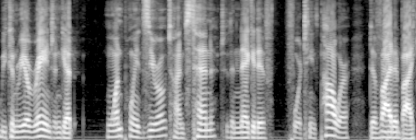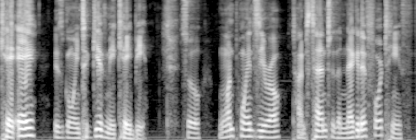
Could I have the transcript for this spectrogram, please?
we can rearrange and get 1.0 times 10 to the negative 14th power divided by Ka is going to give me Kb. So 1.0 times 10 to the negative 14th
